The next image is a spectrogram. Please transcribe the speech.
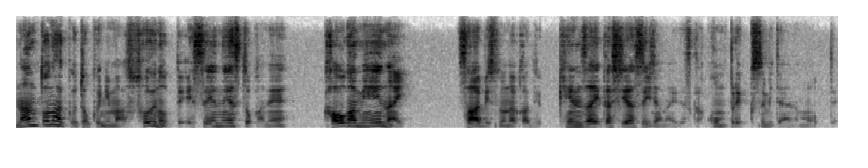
なんとなく特にまあそういうのって SNS とかね顔が見えないサービスの中で顕在化しやすいじゃないですかコンプレックスみたいなものって。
